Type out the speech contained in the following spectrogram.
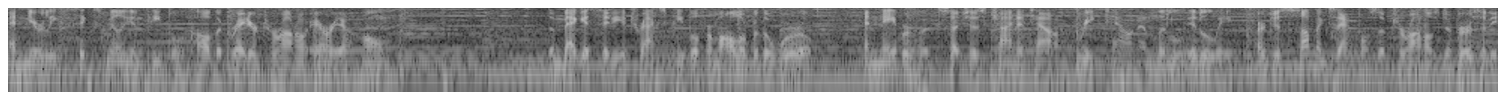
and nearly 6 million people call the Greater Toronto Area home. The megacity attracts people from all over the world, and neighborhoods such as Chinatown, Greektown, and Little Italy are just some examples of Toronto's diversity.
